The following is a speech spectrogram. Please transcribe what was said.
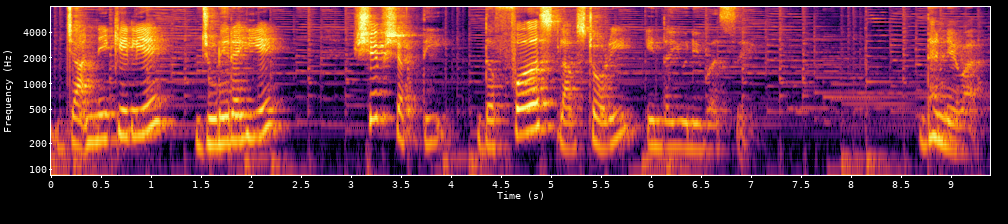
जानने के लिए जुड़े रहिए Shiv Shakti, the first love story in the universe से। धन्यवाद।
